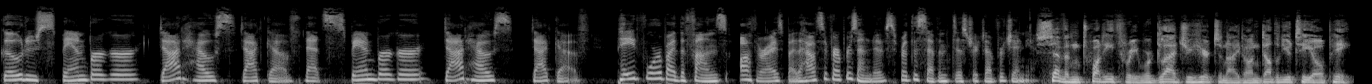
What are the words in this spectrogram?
go to spanberger.house.gov. That's spanberger.house.gov paid for by the funds authorized by the House of Representatives for the 7th District of Virginia. 723. We're glad you're here tonight on WTOP.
